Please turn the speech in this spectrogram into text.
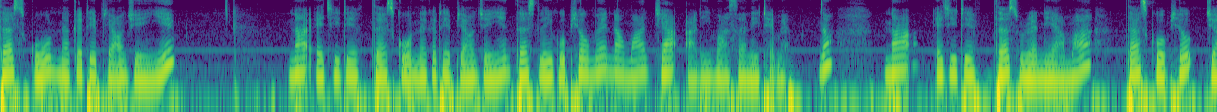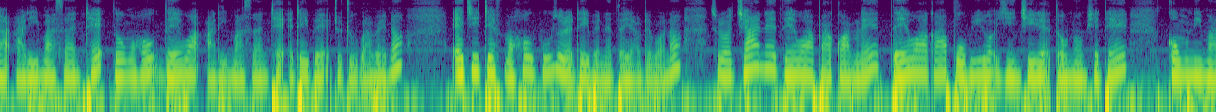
thus ကို negative ပြောင်းခြင်းရင် not adjective thus ကို negative ပြောင်းခြင်းရင် thus လေးကိုဖြုတ်မယ်နောက်မှာ ja အာဒီမာစနေထည့်မယ်နော် not adjective thus ဆိုတဲ့နေရာမှာ thus ကိုဖြုတ် ja အာဒီမာစန်ထည့်သို့မဟုတ် there were အာဒီမာစန်ထည့်အတိတ်ပဲအတူတူပါပဲနော် adjective မဟုတ်ဘူးဆိုတဲ့အတိတ်ပဲနဲ့တက်ရောက်တယ်ပေါ့နော်ဆိုတော့ ja နဲ့ there were ဘာကွာမလဲ there were ကပို့ပြီးတော့ယဉ်ကျေးတဲ့အသုံးနှုန်းဖြစ်တယ် company မှာ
